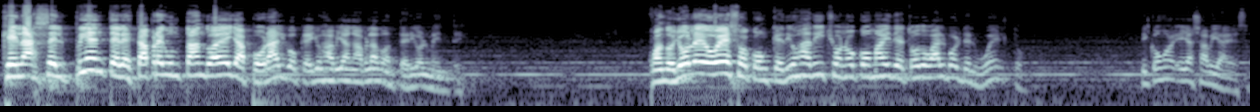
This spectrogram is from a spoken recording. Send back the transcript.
Que la serpiente le está preguntando a ella por algo que ellos habían hablado anteriormente. Cuando yo leo eso con que Dios ha dicho no comáis de todo árbol del huerto. ¿Y cómo ella sabía eso?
